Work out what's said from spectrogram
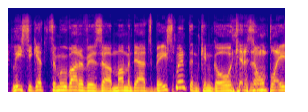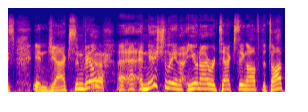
At least he gets to move out of his uh, mom and dad's basement and can go and get his own place in Jacksonville. Uh, initially, and you and I were texting off the top,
